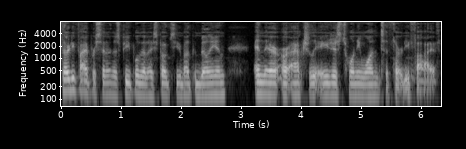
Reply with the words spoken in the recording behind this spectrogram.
35% of those people that I spoke to you about the billion, and there are actually ages 21 to 35.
